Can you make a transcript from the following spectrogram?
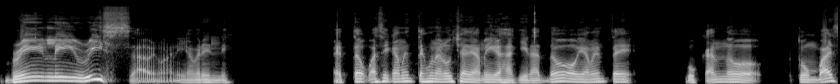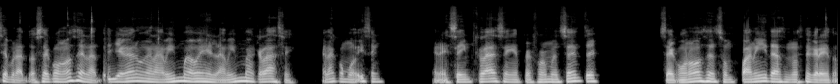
Brinley Reese, ¿sabe, María Brinley? Esto básicamente es una lucha de amigas aquí. Las dos, obviamente, buscando tumbarse, pero las dos se conocen, las dos llegaron a la misma vez, en la misma clase. Era como dicen, en el same class, en el Performance Center. Se conocen, son panitas, no es secreto.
